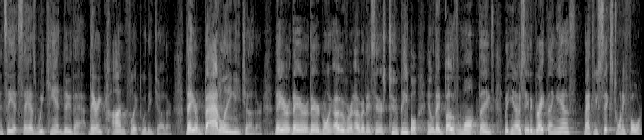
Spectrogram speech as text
And see, it says we can't do that. They're in conflict with each other. They are battling each other. They are, they are, they're going over and over. They say there's two people, and they both want things. But you know, see, the great thing is Matthew 6 24.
